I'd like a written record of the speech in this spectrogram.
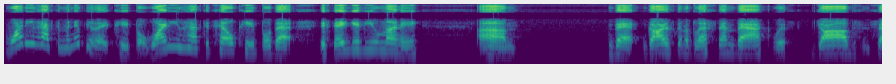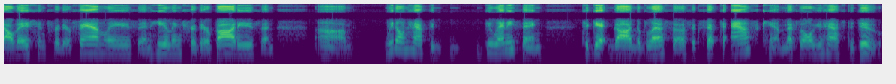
why do you have to manipulate people? Why do you have to tell people that if they give you money, um, that God is going to bless them back with jobs and salvation for their families and healing for their bodies and um, we don't have to do anything to get God to bless us except to ask him. That's all you have to do.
